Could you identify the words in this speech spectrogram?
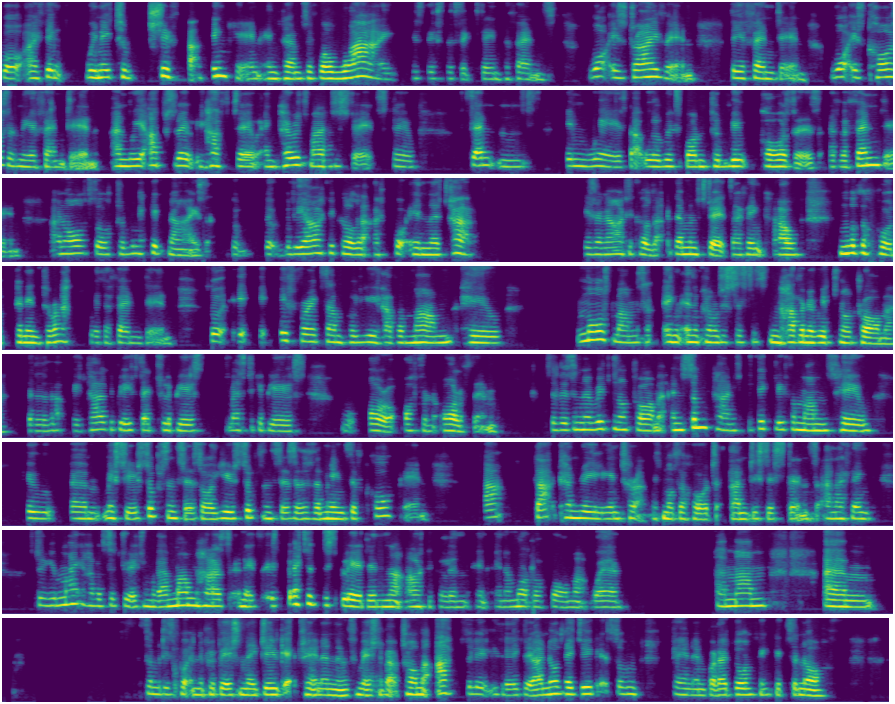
But I think we need to shift that thinking in terms of, well, why is this the 16th offence? What is driving the offending? What is causing the offending? And we absolutely have to encourage magistrates to sentence in ways that will respond to root causes of offending and also to recognise the, the, the, article that I've put in the chat is an article that demonstrates, I think, how motherhood can interact with offending. So if, for example, you have a mum who, most mums in, in the criminal justice system have an original trauma, whether that be child abuse, sexual abuse, domestic abuse, or often all of them. So there's an original trauma, and sometimes, particularly for mums who who um, misuse substances or use substances as a means of coping, that that can really interact with motherhood and desistance. And I think so. You might have a situation where a mum has, and it's, it's better displayed in that article in, in, in a model format where a mum um, somebody's put in the probation, they do get training and information about trauma. Absolutely, they do. I know they do get some training, but I don't think it's enough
